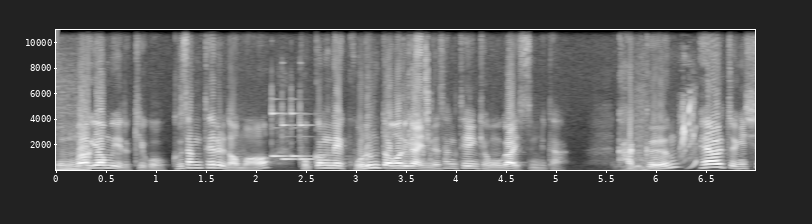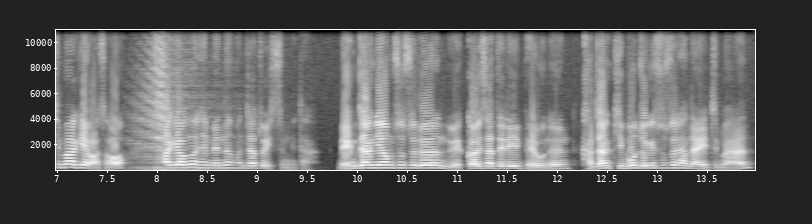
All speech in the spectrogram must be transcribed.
복막염을 일으키고 그 상태를 넘어 복강 내 고름 덩어리가 있는 상태인 경우가 있습니다. 가끔 폐혈증이 심하게 와서 사경을 헤매는 환자도 있습니다. 맹장염 수술은 외과 의사들이 배우는 가장 기본적인 수술 하나이지만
